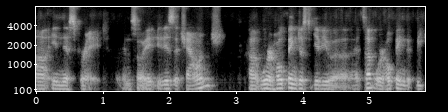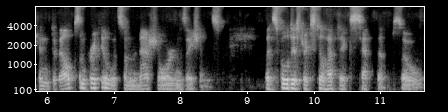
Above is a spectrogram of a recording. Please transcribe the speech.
uh, in this grade? And so it, it is a challenge. Uh, we're hoping, just to give you a heads up, we're hoping that we can develop some curriculum with some of the national organizations, but school districts still have to accept them. So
